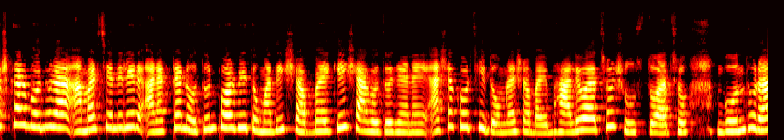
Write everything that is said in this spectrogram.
নমস্কার বন্ধুরা, আমার চ্যানেলের আর একটা নতুন পর্বে তোমাদের সবাইকে স্বাগত জানাই। আশা করছি তোমরা সবাই ভালো আছো, সুস্থ আছো। বন্ধুরা,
